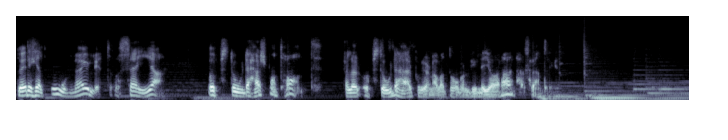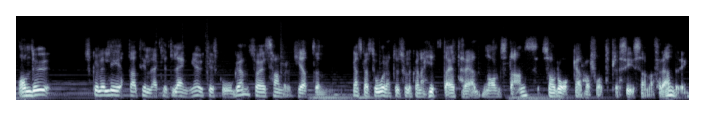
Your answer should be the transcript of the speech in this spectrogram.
då är det helt omöjligt att säga uppstod det här spontant eller uppstod det här på grund av att någon ville göra den här förändringen. Om du skulle leta tillräckligt länge ute i skogen så är sannolikheten ganska stor att du skulle kunna hitta ett träd någonstans som råkar ha fått precis samma förändring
